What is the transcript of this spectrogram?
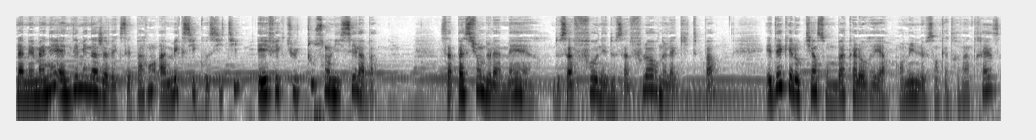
La même année, elle déménage avec ses parents à Mexico City et effectue tout son lycée là-bas. Sa passion de la mer, de sa faune et de sa flore ne la quitte pas, et dès qu'elle obtient son baccalauréat en 1993,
